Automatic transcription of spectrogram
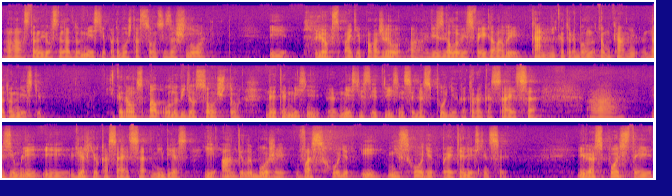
а, остановился на одном месте, потому что солнце зашло, и лег спать и положил а, в изголовье своей головы камень, который был на том, камне, на том месте. И когда он спал, он увидел сон, что на этом месте, э, месте стоит лестница Господня, которая касается а, земли, и верх касается небес. И ангелы Божии восходят и не сходят по этой лестнице. И Господь стоит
